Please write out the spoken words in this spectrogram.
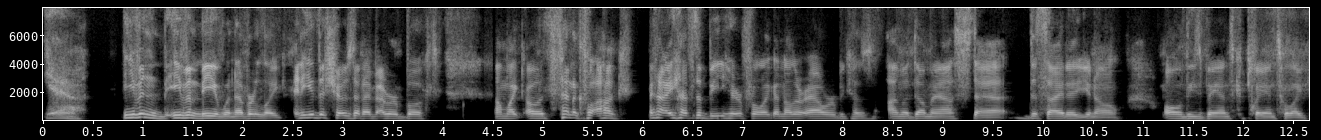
Yeah. Even even me, whenever like any of the shows that I've ever booked, I'm like, oh, it's ten o'clock, and I have to be here for like another hour because I'm a dumbass that decided, you know, all these bands could play until like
